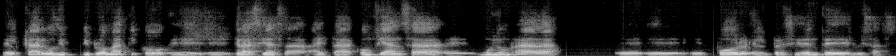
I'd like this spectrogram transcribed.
del cargo diplomático, eh, gracias a, a, esta confianza muy honrada por el presidente Luis Arce.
